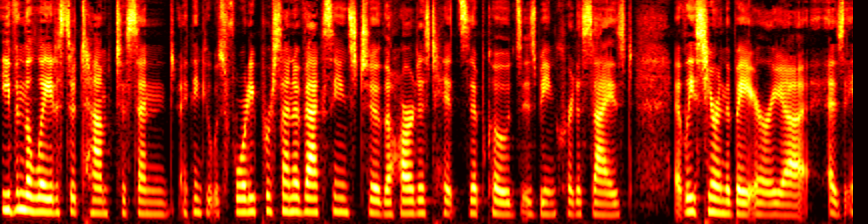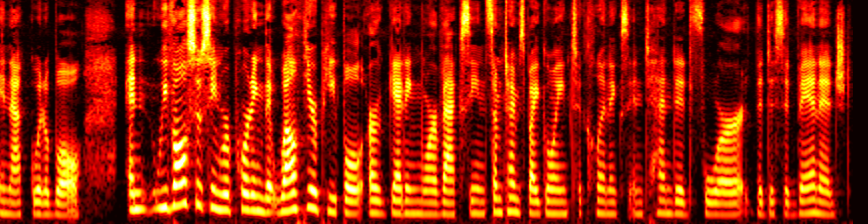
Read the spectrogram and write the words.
Even the latest attempt to send, I think it was 40% of vaccines to the hardest hit zip codes is being criticized, at least here in the Bay Area, as inequitable. And we've also seen reporting that wealthier people are getting more vaccines, sometimes by going to clinics intended for the disadvantaged.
